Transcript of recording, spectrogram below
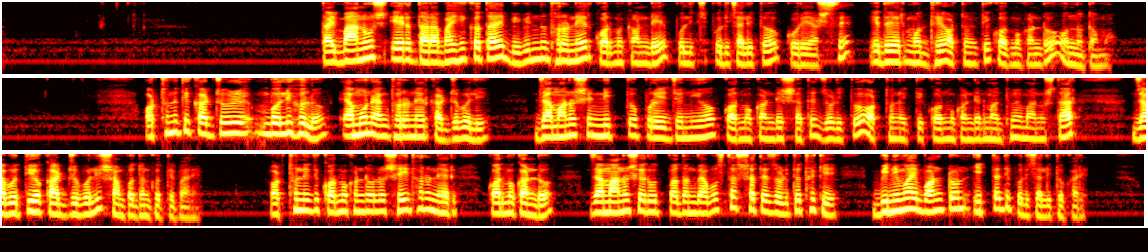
তাই মানুষ এর ধারাবাহিকতায় বিভিন্ন ধরনের কর্মকাণ্ডে পরিচ- পরিচালিত করে আসছে। এদের মধ্যে অর্থনৈতিক কর্মকাণ্ড অন্যতম। অর্থনৈতিক কার্যাবলী হলো এমন এক ধরনের কার্যাবলী যা মানুষের নিত্য প্রয়োজনীয় কর্মকাণ্ডের সাথে জড়িত অর্থনৈতিক কর্মকাণ্ডের মাধ্যমে মানুষ তার যাবতীয় কার্যবলী সম্পাদন করতে পারে। অর্থনৈতিক কর্মকাণ্ড হলো সেই ধরনের কর্মকাণ্ড যা মানুষের উৎপাদন ব্যবস্থার সাথে জড়িত থেকে বিনিময় বন্টন ইত্যাদি পরিচালিত করে।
